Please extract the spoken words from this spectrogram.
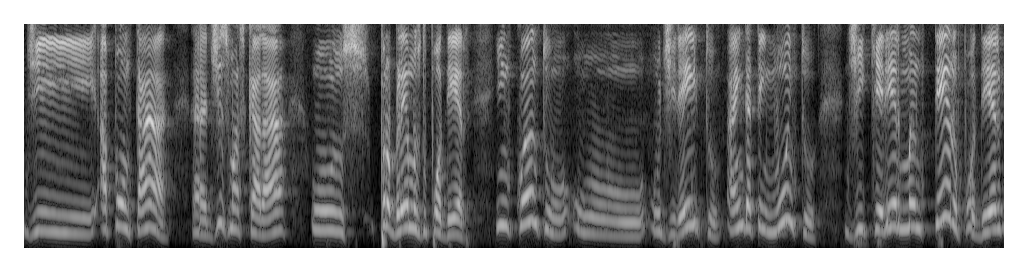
de apontar, eh, desmascarar os problemas do poder, enquanto o, o direito ainda tem muito de querer manter o poder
